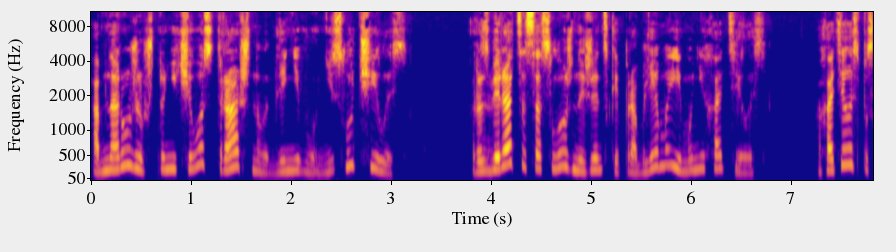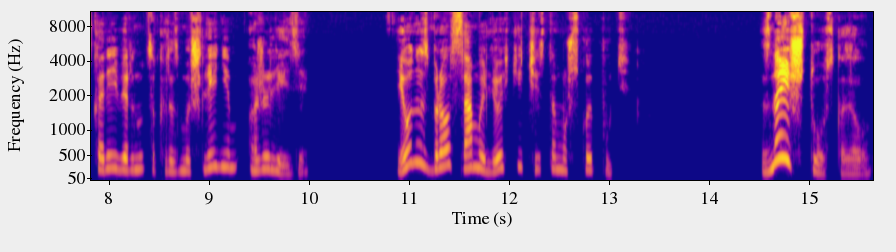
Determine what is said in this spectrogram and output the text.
обнаружив, что ничего страшного для него не случилось. Разбираться со сложной женской проблемой ему не хотелось, а хотелось поскорее вернуться к размышлениям о железе. И он избрал самый легкий, чисто мужской путь. — Знаешь что? — сказал он.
